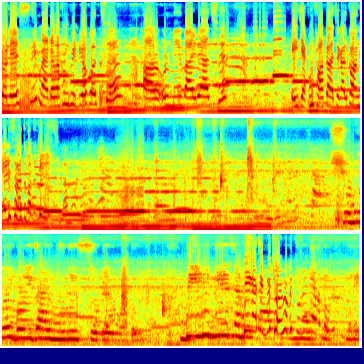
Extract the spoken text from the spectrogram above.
চলে এসেছি। ম্যাডাম এখন ভিডিও করছে আর ওর মেয়ে বাইরে আছে। এই যে এখন ফাঁকা আছে কালকে অঞ্জলির সময় তোমাদের দেখেছিলাম। সময় বয়ে যায় নদীর স্রোতের মতো। দিনই গিয়ে ঠিক আছে একটু ছবি ভাবে তুলে নিয়ে ফিরে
